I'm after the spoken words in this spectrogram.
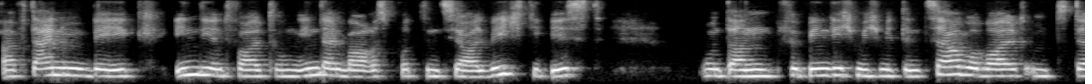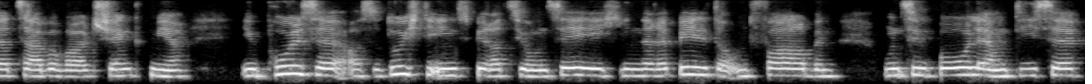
auf deinem Weg in die Entfaltung, in dein wahres Potenzial wichtig ist. Und dann verbinde ich mich mit dem Zauberwald und der Zauberwald schenkt mir Impulse, also durch die Inspiration sehe ich innere Bilder und Farben und Symbole und diese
